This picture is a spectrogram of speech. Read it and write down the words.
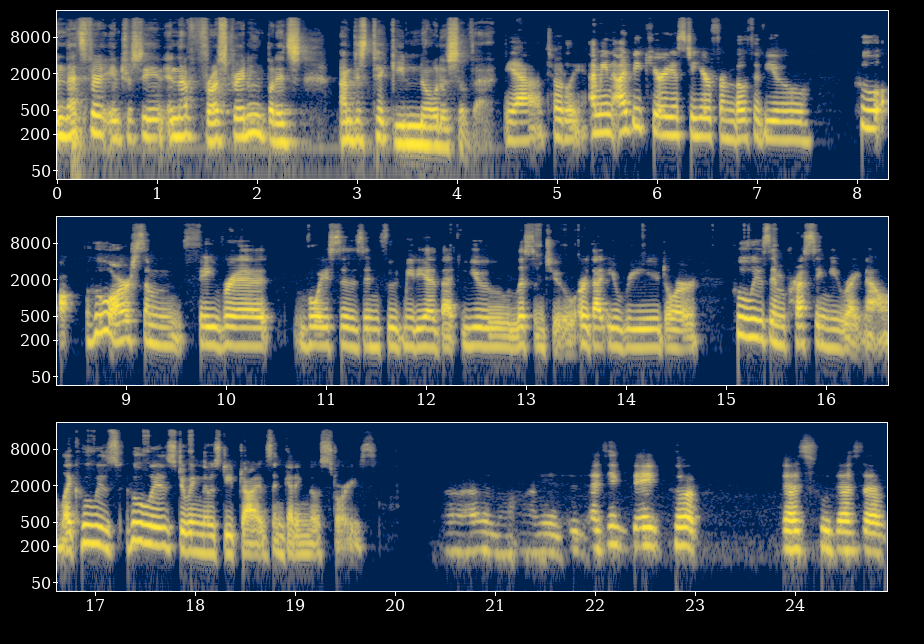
And that's very interesting and not frustrating, but it's I'm just taking notice of that. Yeah, totally. I mean, I'd be curious to hear from both of you who who are some favorite voices in food media that you listen to or that you read or who is impressing you right now? Like who is who is doing those deep dives and getting those stories? Uh, I don't know. I mean, I think Dave Cook, that's who does the,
